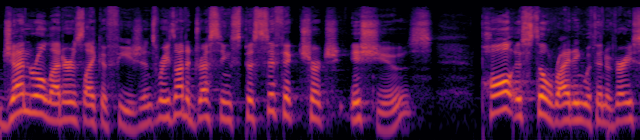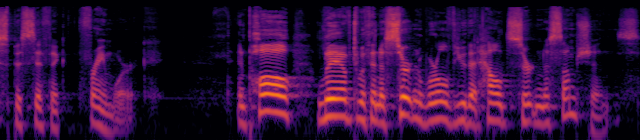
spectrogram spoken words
general letters like Ephesians, where he's not addressing specific church issues, Paul is still writing within a very specific framework. And Paul lived within a certain worldview that held certain assumptions.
